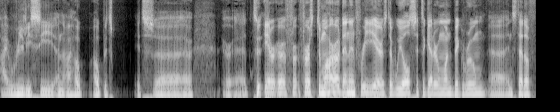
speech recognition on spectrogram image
I really see, and I hope hope it's it's. Uh, uh, to, uh, first tomorrow, then in three years, that we all sit together in one big room uh, instead of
